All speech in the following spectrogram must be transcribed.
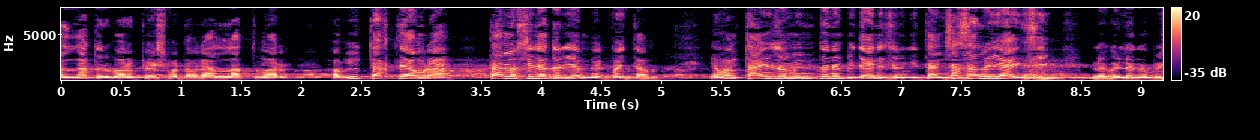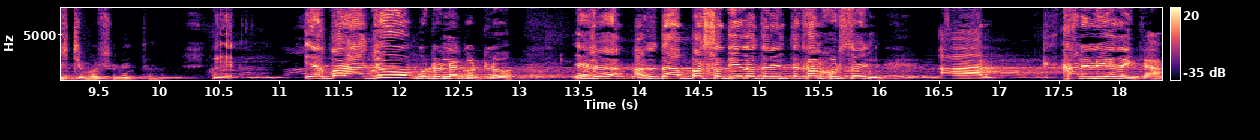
আল্লাহ দরবারও পেশ করতে পারে আল্লাহ তোমার হবিও থাকতে আমরা তা নসিলা দরিয়া মেঘ পাইতাম। এখন তাইন জমিন তো বিদায় নিছেন কি তান চাষা লইয়া আইছি? লগে লগে বৃষ্টি বর্ষণ হইতো। একবার আজও ঘটনা ঘটলো। আজও তো আব্বাস সাদিয়াল্লাহ তালা ইন্তেকাল করছেন, আর খারে লইয়া যাইতা।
